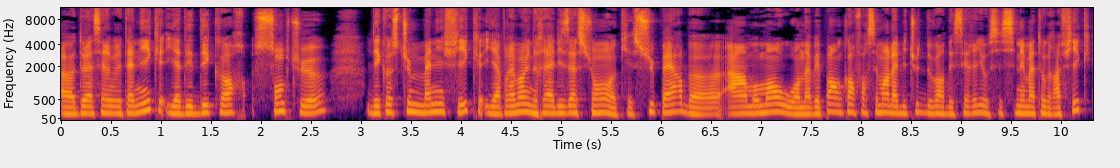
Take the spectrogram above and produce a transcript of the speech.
euh, de la série britannique, il y a des décors somptueux, des costumes magnifiques, il y a vraiment une réalisation qui est superbe à un moment où on n'avait pas encore forcément l'habitude de voir des séries aussi cinématographiques,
